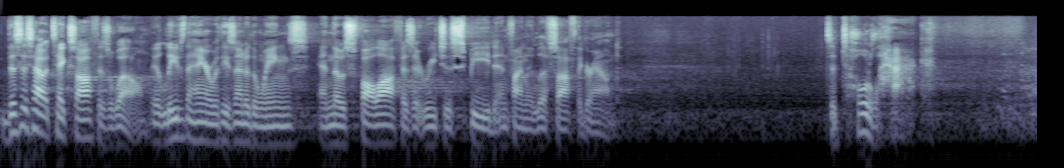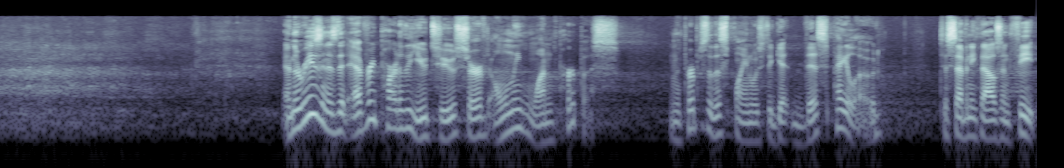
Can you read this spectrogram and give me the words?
this is how it takes off as well. It leaves the hangar with these under the wings, and those fall off as it reaches speed and finally lifts off the ground. It's a total hack. and the reason is that every part of the U 2 served only one purpose. And the purpose of this plane was to get this payload to 70,000 feet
